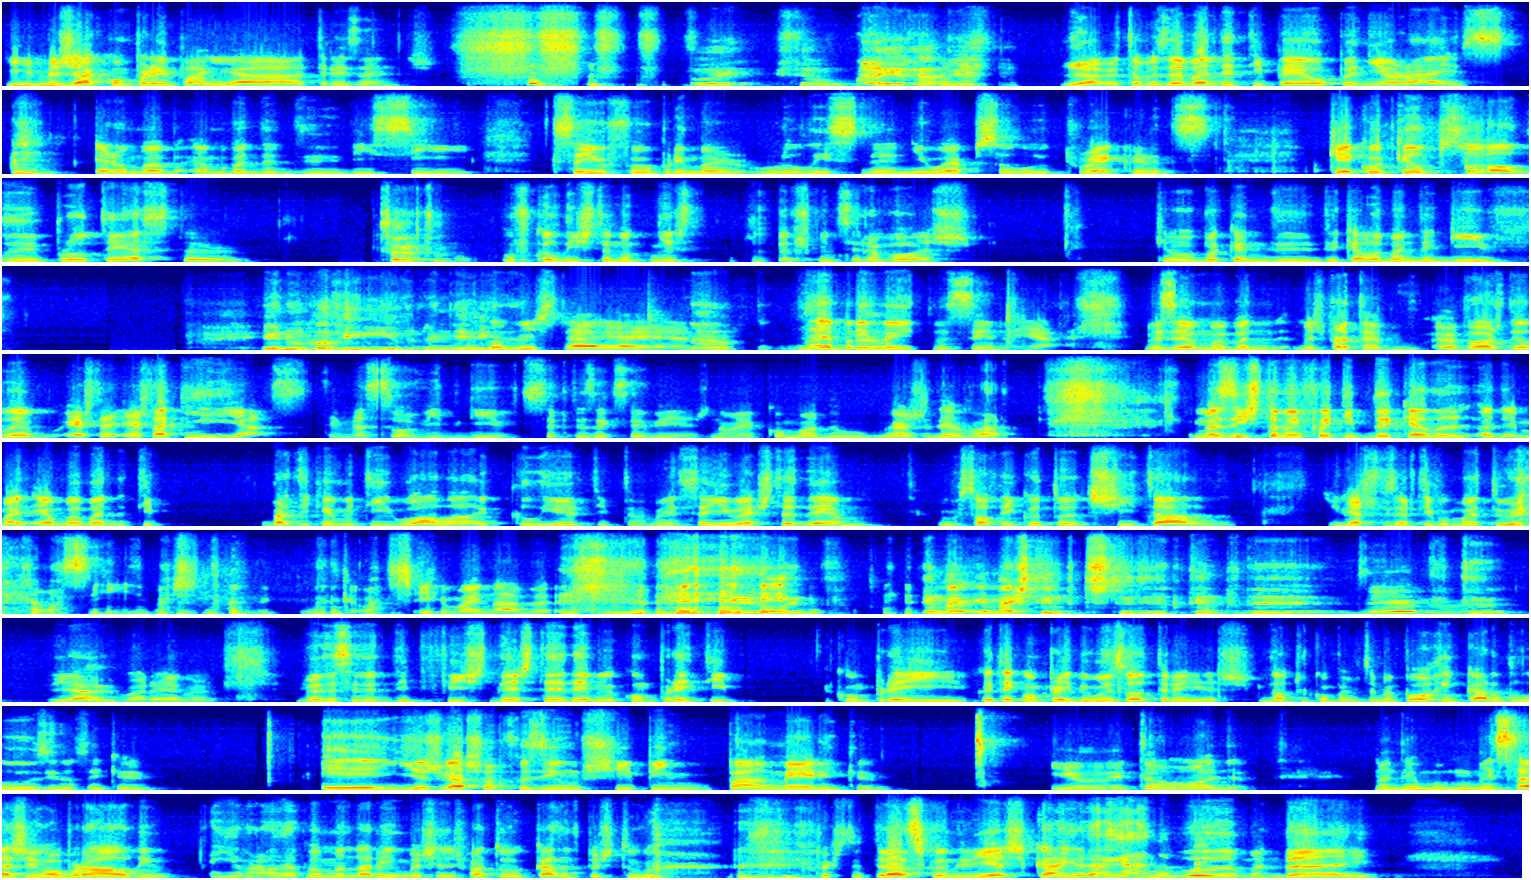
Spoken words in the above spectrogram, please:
E, mas já comprei para aí há 3 anos. Oi, isto é um correio rápido. Yeah, então, mas a banda tipo é Open Your Eyes, era uma, é uma banda de DC que saiu, foi o primeiro release da New Absolute Records, que é com aquele pessoal de Protester, Certo? o vocalista, não conheço, tu deves conhecer a voz, que é o bacana de, daquela banda Give. Eu nunca ouvi Give na minha Nunca vida. ouviste? Ah, yeah, yeah. Não. Não é bem Não. bem a tua cena, yeah. mas é uma banda. Mas pronto, a, a voz dele é. Esta, esta aqui, yeah, se tivesse ouvido Give, de certeza que sabias, não é como a do gajo de. Mas isto também foi tipo daquela. Olha, é uma banda tipo basicamente igual a Clear, tipo, também saiu esta demo. O pessoal ficou todo excitado. Os gajos fizeram tipo uma tour ou assim, mas nunca- mais saiu mais nada. É mais, é mais tempo de estúdio do que tempo de, de tour. Yeah, whatever. Mas a cena tipo fixe desta demo, eu comprei tipo, comprei, eu até comprei duas ou três, na altura comprei também para o Ricardo Luz e não sei o quê. E, e os gajos só faziam um shipping para a América. E eu, então, olha, mandei uma, mensagem ao Braulio, e a Braulio, dá para mandar aí umas cenas para a tua casa, depois tu, depois tu trazes quando vieres cá, e eu, ai, ai, na boa, mandei.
